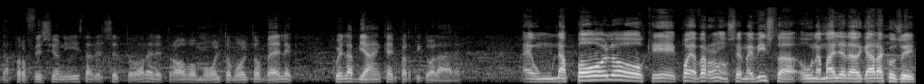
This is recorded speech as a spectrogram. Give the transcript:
da professionista del settore le trovo molto molto belle, quella bianca in particolare. È un Apollo che poi a Verona non si è mai vista una maglia da gara così.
